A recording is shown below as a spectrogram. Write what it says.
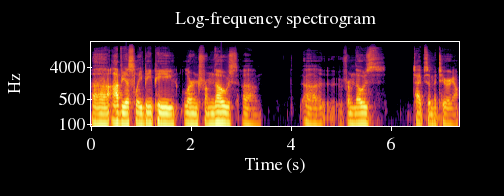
uh, obviously, BP learned from those uh, uh, from those types of material.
